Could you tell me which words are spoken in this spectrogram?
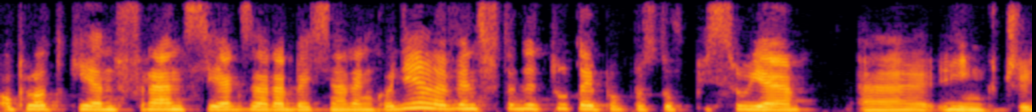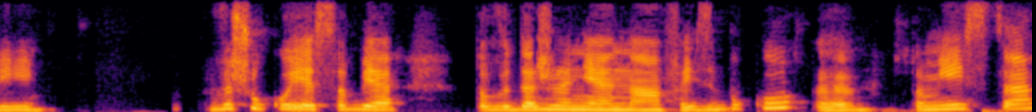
Oplotki and Friends, jak zarabiać na rękodziele, więc wtedy tutaj po prostu wpisuję e, link, czyli wyszukuję sobie to wydarzenie na Facebooku, e, to miejsce,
